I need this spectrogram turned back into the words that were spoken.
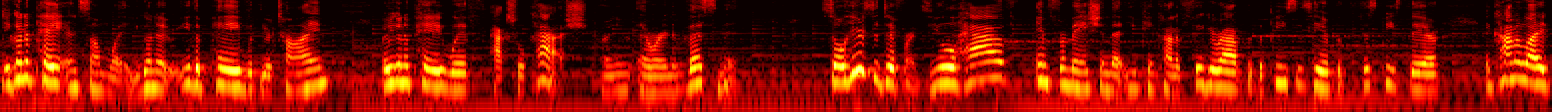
you're going to pay in some way. You're going to either pay with your time or you're going to pay with actual cash or an, or an investment. So here's the difference. You'll have information that you can kind of figure out, put the pieces here, put this piece there, and kind of like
